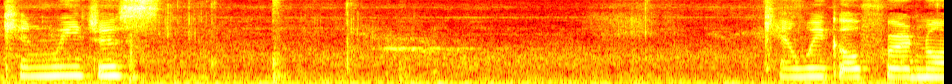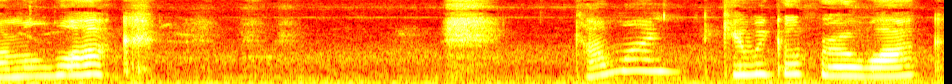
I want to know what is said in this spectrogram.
Can we just... Can we go for a normal walk? Come on, can we go for a walk?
